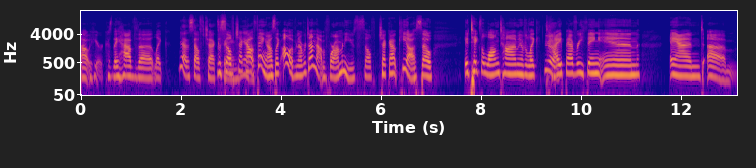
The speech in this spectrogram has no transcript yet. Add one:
out here because they have the like Yeah, the self check. the self checkout thing. I was like, oh, I've never done that before. I'm going to use the self checkout kiosk. So it takes a long time. You have to like Yeah. type everything in, and um,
